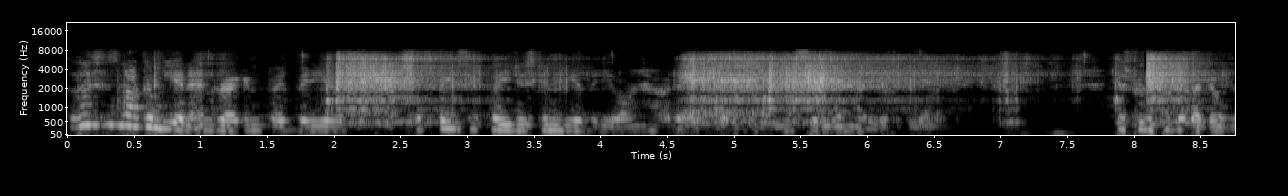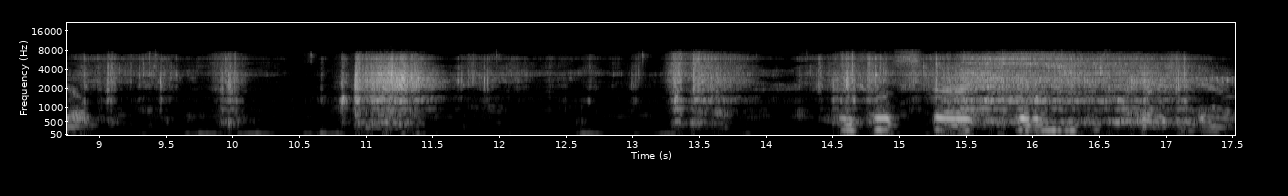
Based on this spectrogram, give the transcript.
So this is not going to be an end dragon fight video. It's basically just going to be a video on how to get the city and how to get to the end. Just for the people that don't know. Okay, so let's start getting down.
